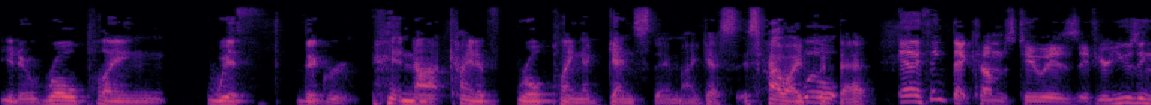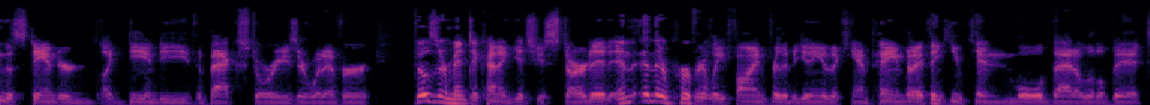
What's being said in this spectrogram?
you know role playing with the group and not kind of role playing against them i guess is how i well, put that. and i think that comes to is if you're using the standard like d&d the backstories or whatever those are meant to kind of get you started and, and they're perfectly fine for the beginning of the campaign but i think you can mold that a little bit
